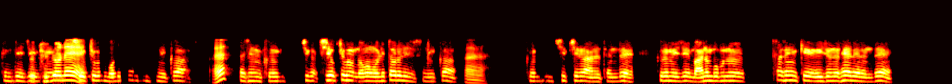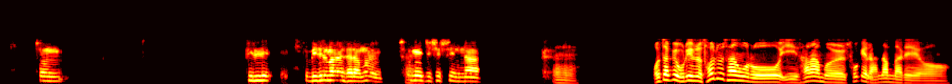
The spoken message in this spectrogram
근데 이제 그 이게 주변에- 지역적으로 멀리 떨어져 있으니까 예? 사실은 그런 지가 지역적으로 너무 멀리 떨어져 있으니까 예. 그 쉽지는 않을 텐데 그러면 이제 많은 부분을 선생님께 의존을 해야 되는데 좀 빌리 그 믿을 만한 사람을 소개해 주실 수 있나? 예. 어차피 우리는 서류상으로 이 사람을 소개를 한단 말이에요.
